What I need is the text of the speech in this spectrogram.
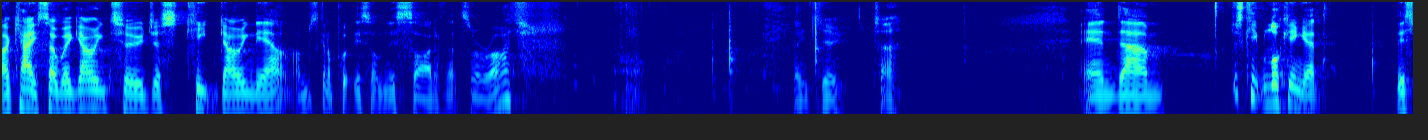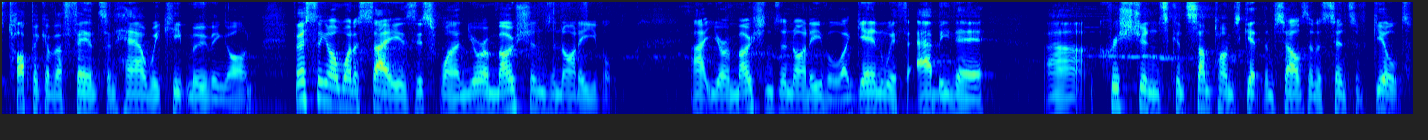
Okay, so we're going to just keep going now. I'm just going to put this on this side if that's all right. Thank you. And um, just keep looking at this topic of offense and how we keep moving on. First thing I want to say is this one your emotions are not evil. Uh, your emotions are not evil. Again, with Abby there, uh, Christians can sometimes get themselves in a sense of guilt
